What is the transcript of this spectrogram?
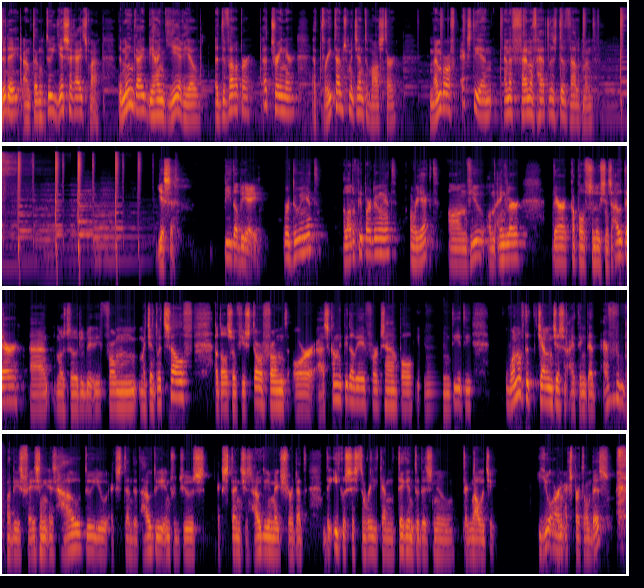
Today I'm talking to Jesse Reitsma, the main guy behind Yireo, a developer, a trainer, a three times Magento master, member of XDN, and a fan of headless development. Jesse, PWA. We're doing it. A lot of people are doing it on React, on Vue, on Angular. There are a couple of solutions out there, uh, most notably from Magento itself, but also Vue Storefront or uh, Scandi PWA, for example, even Deity. One of the challenges I think that everybody is facing is how do you extend it? How do you introduce extensions? How do you make sure that the ecosystem really can dig into this new technology? you are an expert on this.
